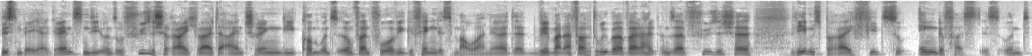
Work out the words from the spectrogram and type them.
Wissen wir ja, Grenzen, die unsere physische Reichweite einschränken, die kommen uns irgendwann vor wie Gefängnismauern. Ja, da will man einfach drüber, weil halt unser physischer Lebensbereich viel zu eng gefasst ist. Und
